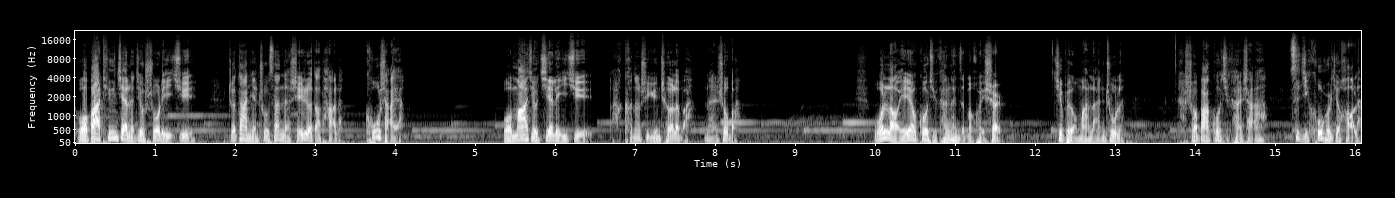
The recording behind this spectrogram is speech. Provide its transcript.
我爸听见了，就说了一句：“这大年初三的，谁惹到他了？哭啥呀？”我妈就接了一句：“可能是晕车了吧，难受吧。”我姥爷要过去看看怎么回事就被我妈拦住了，说：“爸，过去看啥？自己哭会儿就好了，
